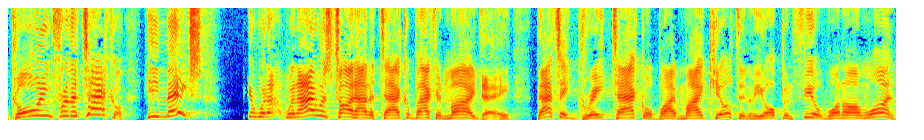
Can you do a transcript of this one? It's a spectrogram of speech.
going for the tackle. He makes When I was taught how to tackle back in my day, that's a great tackle by Mike Hilton in the open field, one on one.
